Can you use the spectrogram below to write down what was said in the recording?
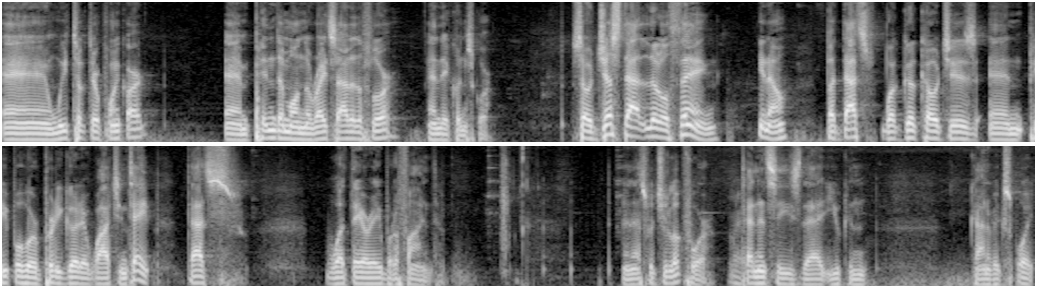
and we took their point guard and pinned them on the right side of the floor, and they couldn't score. So just that little thing, you know, but that's what good coaches and people who are pretty good at watching tape, that's what they are able to find. And that's what you look for right. tendencies that you can kind of exploit.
